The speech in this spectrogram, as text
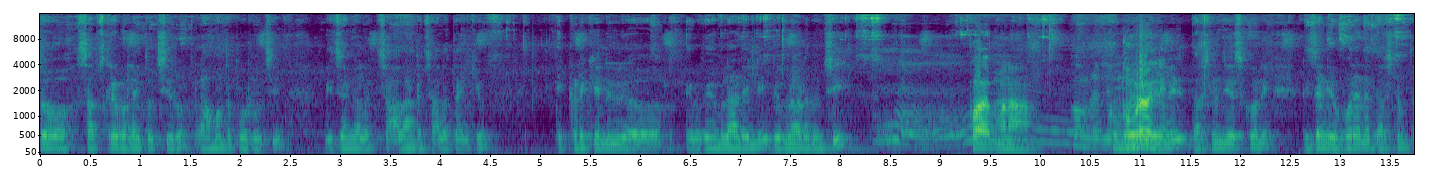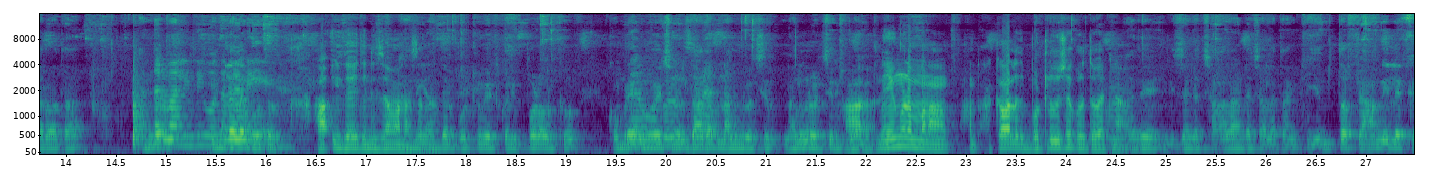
సో సబ్స్క్రైబర్లు అయితే వచ్చారు రామంతపూర్ నుంచి. నిజంగా వాళ్ళకి చాలా అంటే చాలా థ్యాంక్ యూ ఇక్కడికి వెళ్ళి వేములాడ వెళ్ళి వేములాడ నుంచి మన కుమ్రవెల్లి. దర్శనం చేసుకొని నిజంగా ఎవరైనా దర్శనం తర్వాత అందరూ ఇళ్ళకి పోతారు. ఇదైతే నిజం అన్న అందరు బొట్లు పెట్టుకొని ఇప్పటి వరకు వాళ్ళు దాదాపు నలుగురు వచ్చారు. నలుగురు వచ్చారు నేను కూడా మన అక్క వాళ్ళది బొట్లు చూసే గుర్తుపెట్టిన. అదే నిజంగా చాలా అంటే చాలా థ్యాంక్ యూ ఎంత ఫ్యామిలీ లెక్క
